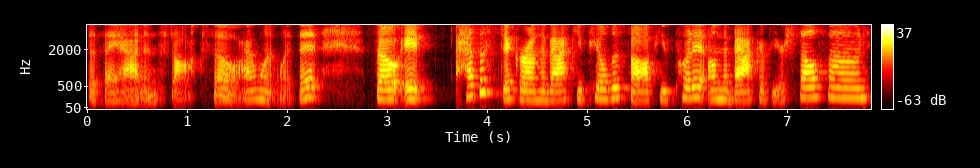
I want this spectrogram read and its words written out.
that they had in stock. So I went with it. So it has a sticker on the back. You peel this off, you put it on the back of your cell phone,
